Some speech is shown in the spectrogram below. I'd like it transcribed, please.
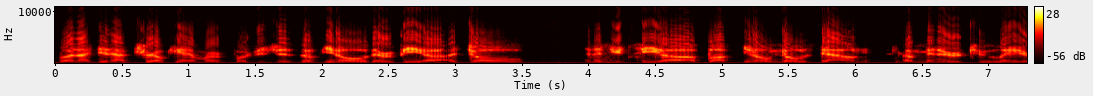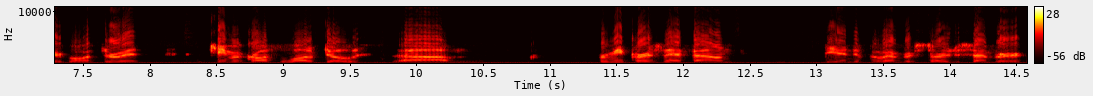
but I did have trail camera footages of you know there would be a, a doe, and then you'd see a buck you know nose down a minute or two later going through it. Came across a lot of does. Um, for me personally, I found the end of November, start of December.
